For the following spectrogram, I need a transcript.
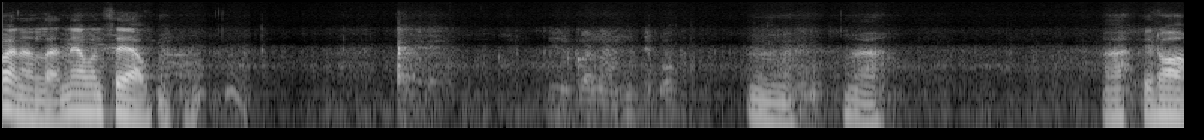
ว่านั่นแหละแนวมันแสบนี่ก่อนนั้นมันจะบอกอืมอะอะพี่น้อง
